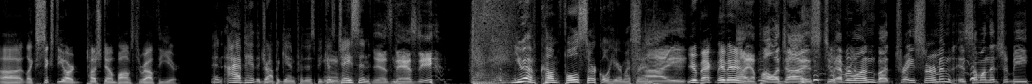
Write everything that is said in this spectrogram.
uh like 60 yard touchdown bombs throughout the year And I have to hit the drop again for this because Mm-hmm. Jason, Yeah, it's nasty. you have come full circle here, my friend. I You're back baby I apologize to everyone, but Trey Sermon is someone that should be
